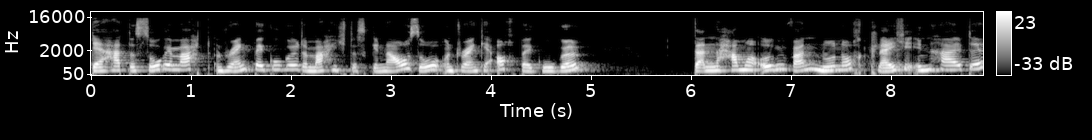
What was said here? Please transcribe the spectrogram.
der hat das so gemacht und rankt bei Google, dann mache ich das genauso und ranke auch bei Google, dann haben wir irgendwann nur noch gleiche Inhalte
